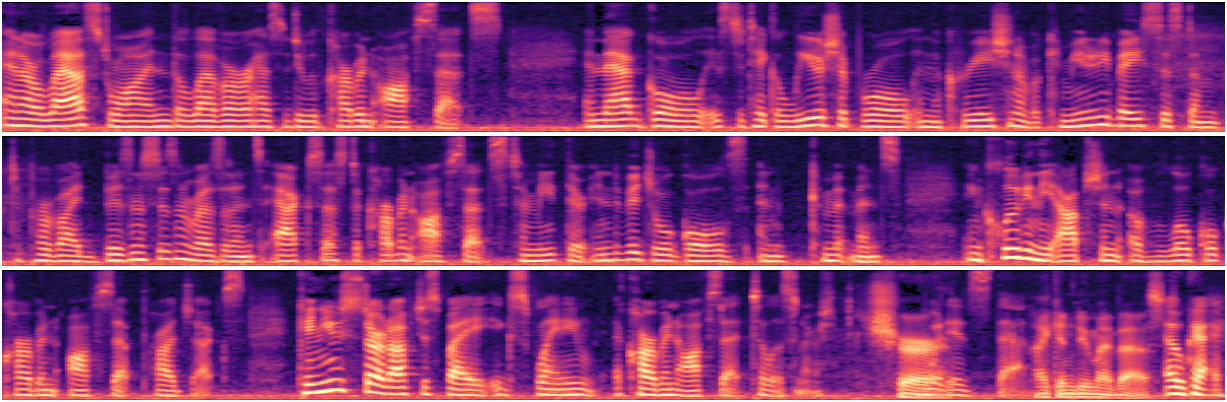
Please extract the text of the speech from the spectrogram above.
And our last one, the lever, has to do with carbon offsets. And that goal is to take a leadership role in the creation of a community based system to provide businesses and residents access to carbon offsets to meet their individual goals and commitments, including the option of local carbon offset projects. Can you start off just by explaining a carbon offset to listeners? Sure. What is that? I can do my best. Okay.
